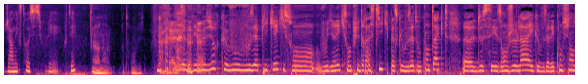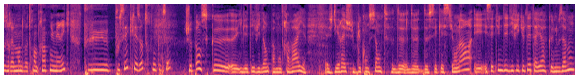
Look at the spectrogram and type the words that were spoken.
J'ai un extrait aussi si vous voulez écouter. Ah non, trop envie. Il y avait des mesures que vous vous appliquez qui sont, vous direz, qui sont plus drastiques parce que vous êtes au contact euh, de ces enjeux-là et que vous avez conscience vraiment de votre empreinte numérique, plus poussée que les autres, vous pensez? Je pense que euh, il est évident que par mon travail, euh, je dirais, je suis plus consciente de, de, de ces questions-là, et, et c'est une des difficultés d'ailleurs que nous avons.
